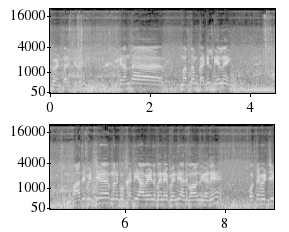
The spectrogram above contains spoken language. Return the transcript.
చూడండి పరిస్థితి. ఇక్కడంతా మొత్తం కడ్డీలు తేలినాయి. పాత బ్రిడ్జి మనకు కట్టి యాభై ఏళ్ళ పైన అయిపోయింది అది బాగుంది కానీ కొత్త బ్రిడ్జి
